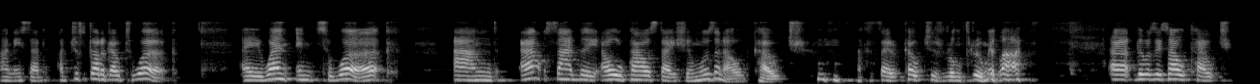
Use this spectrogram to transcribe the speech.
and he said, I've just got to go to work. He went into work and outside the old power station was an old coach. like I say, coaches run through my life. Uh, there was this old coach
